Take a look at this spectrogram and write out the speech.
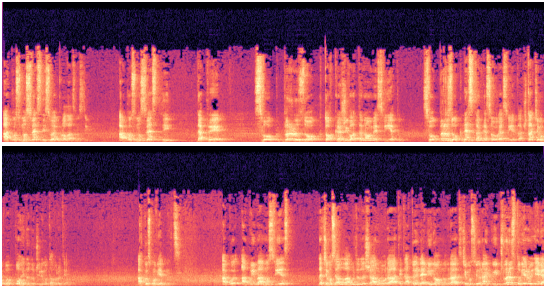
Ako smo svesni svoje prolaznosti, ako smo svesni, dakle, svog brzog toka života na ovome svijetu, svog brzog nestanka sa ovoga svijeta, šta ćemo pohiti da učinimo? Dobro djelo? Ako smo vjernici. Ako, ako imamo svijest da ćemo se Allahu Đelešanu vratiti, a to je neminovno, vratit ćemo se onaj koji čvrsto vjeruje njega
